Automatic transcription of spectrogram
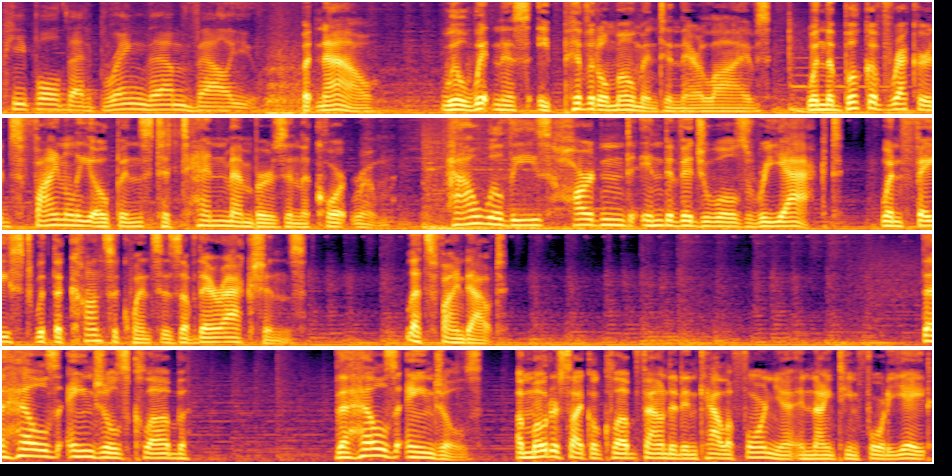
people that bring them value. But now, we'll witness a pivotal moment in their lives when the Book of Records finally opens to 10 members in the courtroom. How will these hardened individuals react when faced with the consequences of their actions? Let's find out. The Hells Angels Club The Hells Angels, a motorcycle club founded in California in 1948,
